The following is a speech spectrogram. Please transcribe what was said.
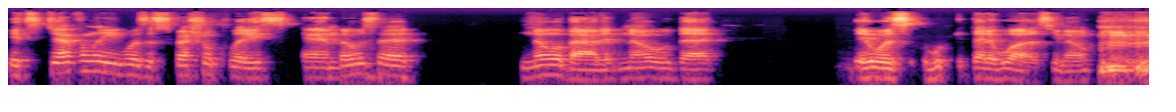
it's definitely was a special place, and those that know about it know that it was that it was. You know,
